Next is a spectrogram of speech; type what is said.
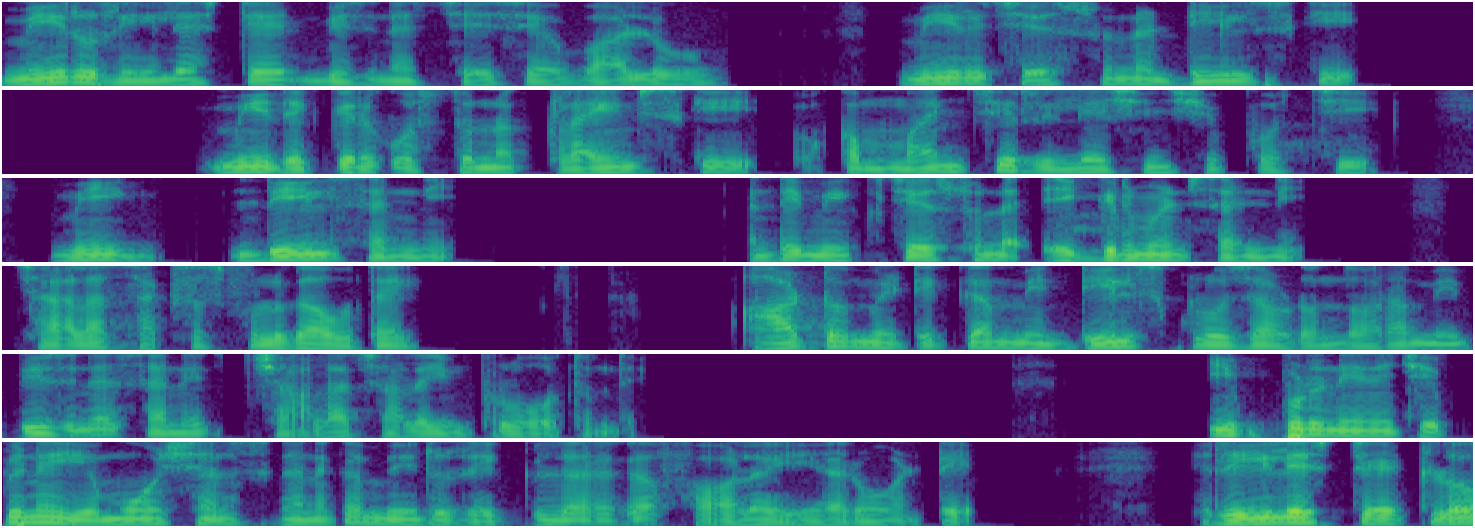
మీరు రియల్ ఎస్టేట్ బిజినెస్ చేసేవాళ్ళు మీరు చేస్తున్న డీల్స్‌కి మీ దగ్గరకు వస్తున్న క్లయింట్స్‌కి ఒక మంచి రిలేషన్‌షిప్ వచ్చి మీ డీల్స్ అన్నీ అంటే మీకు చేస్తున్న అగ్రిమెంట్స్ అన్నీ చాలా సక్సెస్‌ఫుల్‌గా అవుతాయి. ఆటోమేటిక్‌గా మీ డీల్స్ క్లోజ్ అవ్వడం ద్వారా మీ బిజినెస్ అనేది చాలా చాలా ఇంప్రూవ్ అవుతుంది. ఇప్పుడు నేను చెప్పిన ఎమోషన్స్ కనుక మీరు రెగ్యులర్‌గా ఫాలో అయ్యారు అంటే రియల్ ఎస్టేట్‌లో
